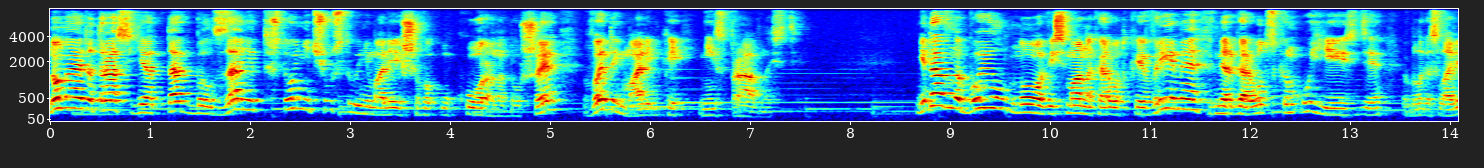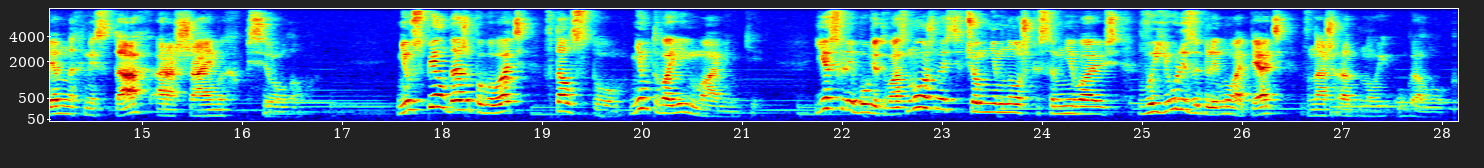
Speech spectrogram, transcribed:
но на этот раз я так был занят, что не чувствую ни малейшего укора на душе в этой маленькой неисправности. Недавно был, но весьма на короткое время, в Миргородском уезде, в благословенных местах, орошаемых пселом. Не успел даже побывать в Толстом, ни у твоей маменьки. Если будет возможность, в чем немножко сомневаюсь, в июле загляну опять в наш родной уголок.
